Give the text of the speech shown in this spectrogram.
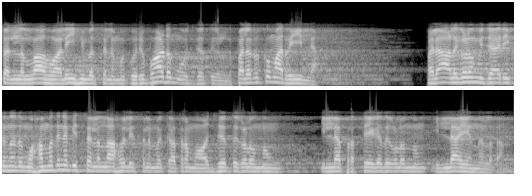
സല്ലാഹു അലൈഹി വസ്ലമക്ക് ഒരുപാട് മോചത്തുകളുണ്ട്. പലർക്കും അറിയില്ല. പല ആളുകളും വിചാരിക്കുന്നത് മുഹമ്മദ് നബി സല്ലാഹു അലൈഹി വസ്ലമക്ക് അത്ര മോചത്തുകളൊന്നും ഇല്ല പ്രത്യേകതകളൊന്നും ഇല്ല എന്നുള്ളതാണ്.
